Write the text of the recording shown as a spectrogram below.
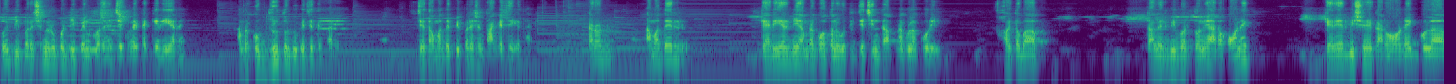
ওই প্রিপারেশনের উপর ডিপেন্ড করে যে কোনো একটা কেরিয়ারে আমরা খুব দ্রুত ঢুকে যেতে পারি। যেহেতু আমাদের প্রিপারেশনটা আগে থেকে থাকে। কারণ আমাদের ক্যারিয়ার নিয়ে আমরা গতানুগতিক যে চিন্তা ভাবনাগুলো করি, হয়তোবা কালের বিবর্তনে আরও অনেক ক্যারিয়ার বিষয়ে আরও অনেকগুলা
